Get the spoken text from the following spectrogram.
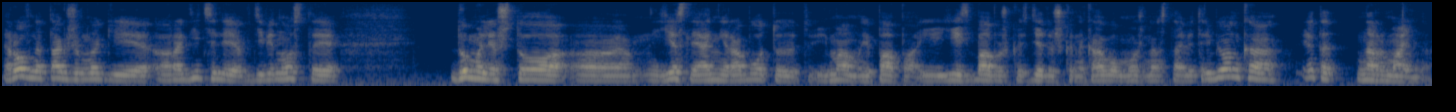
Ровно так же многие родители в 90-е думали, что э, если они работают, и мама, и папа, и есть бабушка с дедушкой, на кого можно оставить ребенка, это нормально.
